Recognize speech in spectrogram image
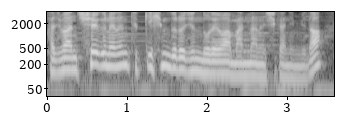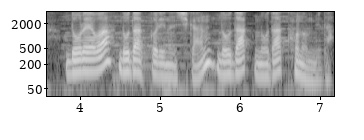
하지만 최근에는 듣기 힘들어진 노래와 만나는 시간입니다. 노래와 노닥거리는 시간, 노닥노닥 코너입니다.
